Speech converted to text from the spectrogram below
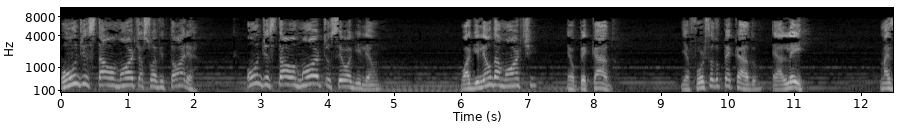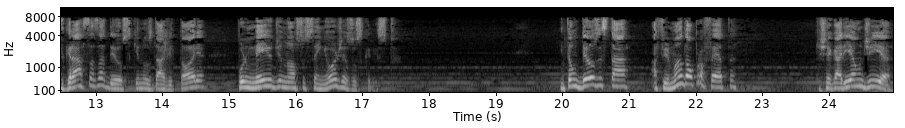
Onde está a morte a sua vitória? Onde está a morte o seu aguilhão? O aguilhão da morte é o pecado, e a força do pecado é a lei. Mas graças a Deus que nos dá a vitória por meio de nosso Senhor Jesus Cristo. Então Deus está afirmando ao profeta que chegaria um dia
